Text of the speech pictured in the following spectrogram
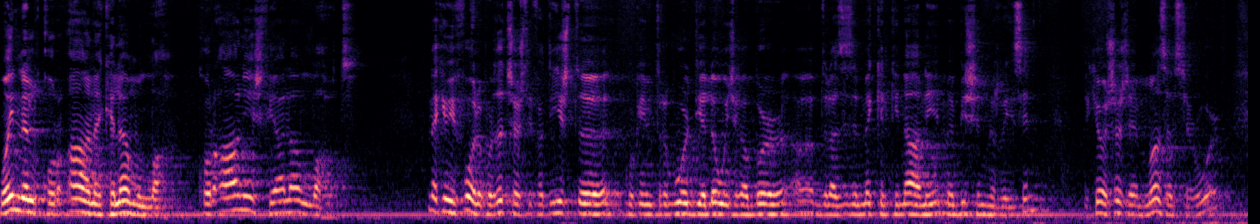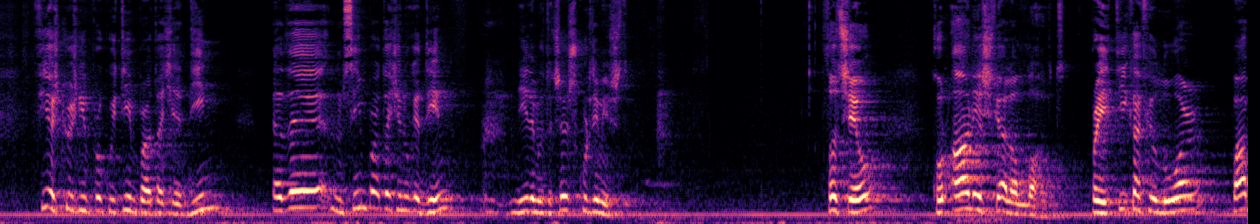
"Wa inna al-Qur'ana kalamullah." Kur'ani është fjala e Allahut. Ne kemi folur për këtë çështje faktikisht kur kemi treguar dialogun që ka bërë Abdulaziz el Kinani me Bishr Mirrisin, dhe kjo është çështje më se e sqaruar. Thjesht ky është një përkujtim për ata që e dinë, edhe mësim për ata që nuk e dinë, lidhur me këtë çështje shkurtimisht. Thotë se Kur'ani është fjalë e Allahut. Prej tij ka filluar pa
